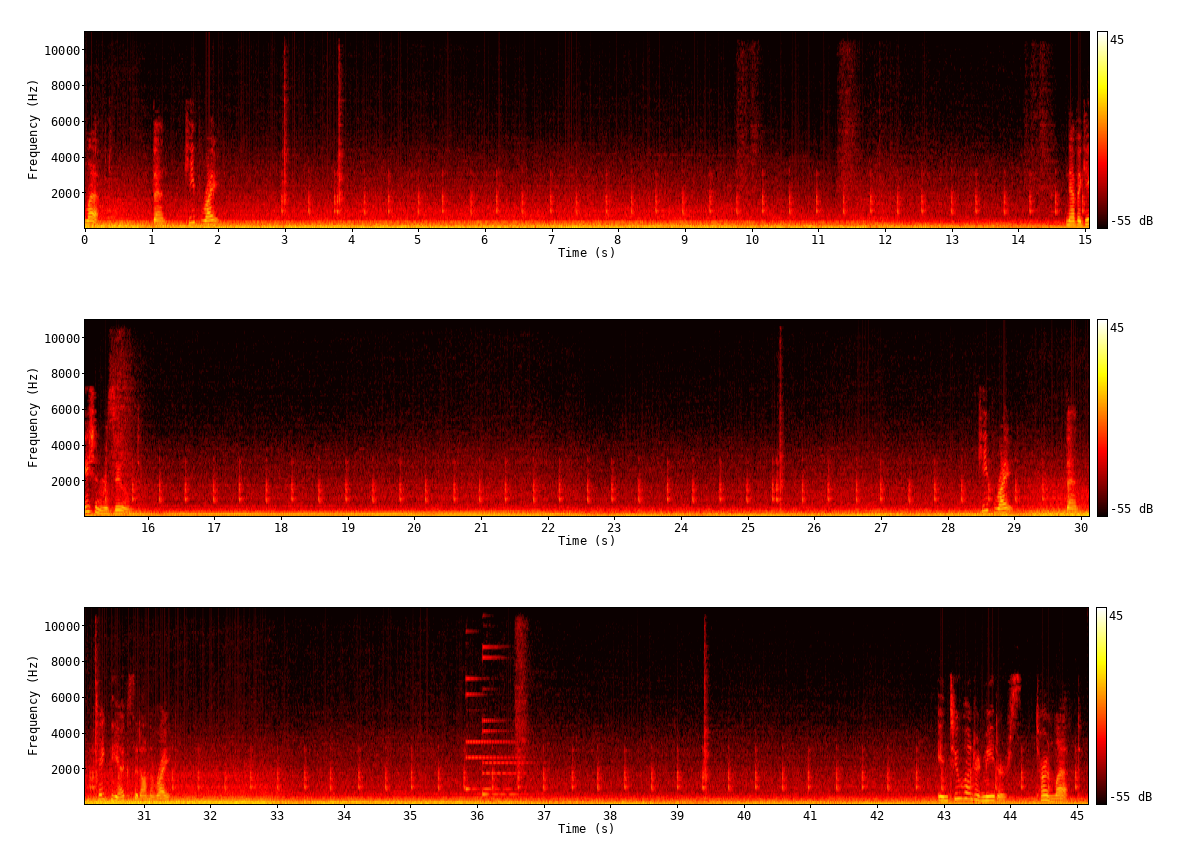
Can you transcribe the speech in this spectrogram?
Left. Then, keep right. Navigation resumed. Keep right. Then, take the exit on the right. In 200 meters, turn left.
